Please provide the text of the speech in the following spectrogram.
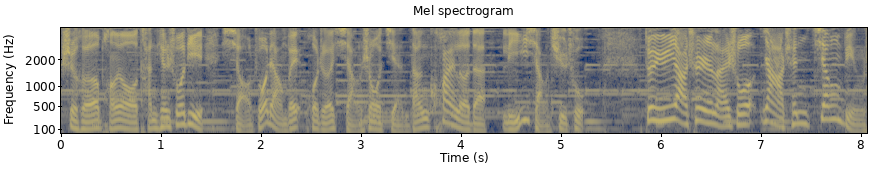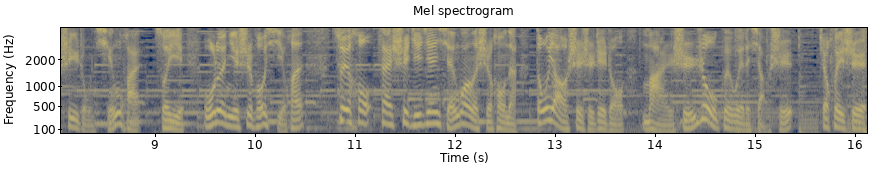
适合朋友谈天说地、小酌两杯或者享受简单快乐的理想去处。对于亚琛人来说，亚琛姜饼是一种情怀，所以无论你是否喜欢，最后在市集间闲逛的时候呢，都要试试这种满是肉桂味的小食，这会是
